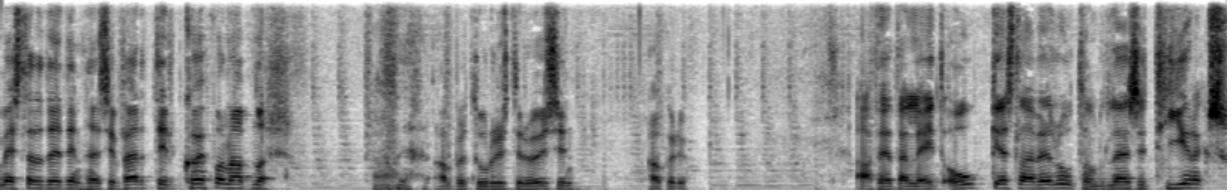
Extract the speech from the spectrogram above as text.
meistaradeitin Þessi ferð til Kaupanhafnar Albert Úrhistir hausinn. Á hverju? að þetta leit ógeðslega vel út þá þessi T-Rex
